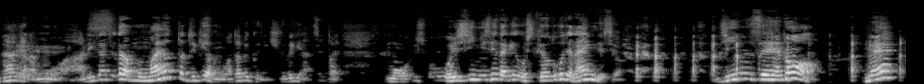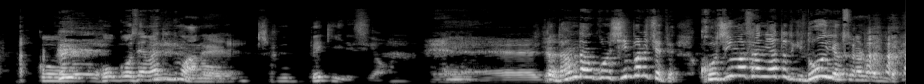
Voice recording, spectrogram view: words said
だからもうありがち。だからもう迷った時はもう渡部君に聞くべきなんですよ。やっぱり、もう美味しい店だけを知ってる男じゃないんですよ。人生の、ね、こう、方向性迷った時もあの、え聞くべきですよ。へえ。じだだんだんこの心配になっちゃって、小島さんに会った時どういうリアクションなのかって、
